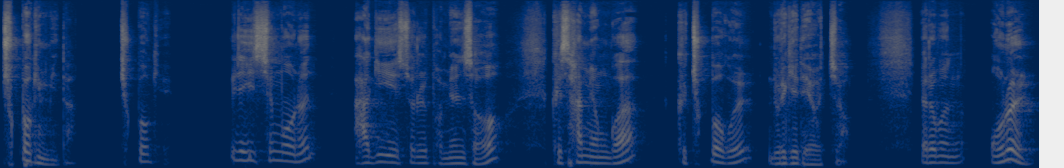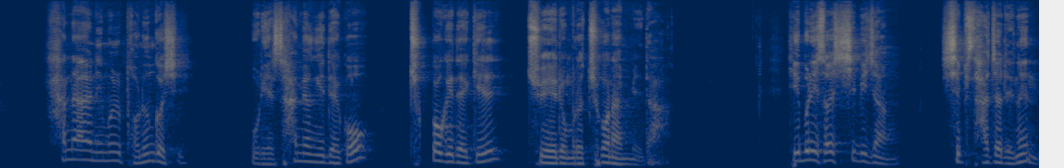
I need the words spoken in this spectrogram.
축복입니다. 축복이에요. 이제 이 시몬은 아기 예수를 보면서 그 사명과 그 축복을 누리게 되었죠. 여러분, 오늘 하나님을 보는 것이 우리의 사명이 되고 축복이 되길 주의 이름으로 축원합니다. 히브리서 12장 14절에는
